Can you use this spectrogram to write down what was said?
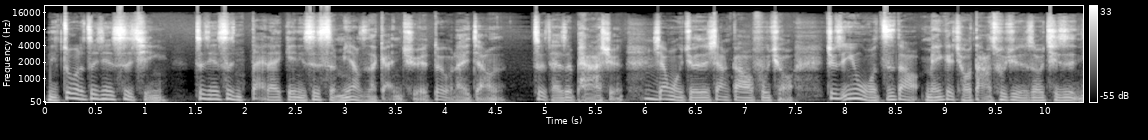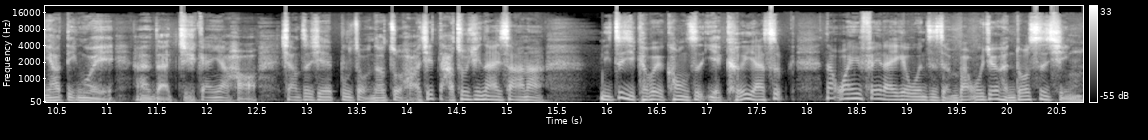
你做的这件事情，这件事情带来给你是什么样子的感觉。对我来讲。这才是 passion。像我觉得，像高尔夫球，就是因为我知道每一个球打出去的时候，其实你要定位啊，举杆要好，像这些步骤你要做好。其实打出去那一刹那，你自己可不可以控制？也可以啊。是，那万一飞来一个蚊子怎么办？我觉得很多事情。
